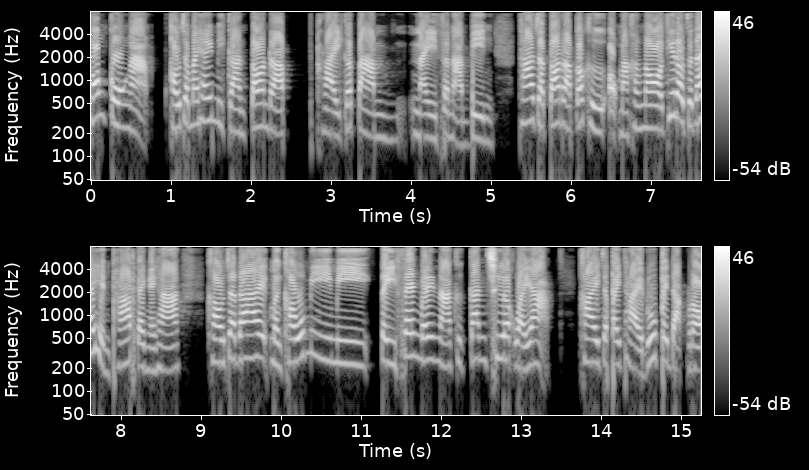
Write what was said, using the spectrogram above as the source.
ฮ่องกงอะเขาจะไม่ให้มีการต้อนรับใครก็ตามในสนามบิน ถ้าจะต้อนรับก็คือออกมาข้างนอกที่เราจะได้เห็นภาพกันไงคะ เขาจะได้เหมือนเขามีมีตีเส้นไว้นะ คือกั้นเชือกไว้อะ ใครจะไปถ่ายรูปไปดักรอ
